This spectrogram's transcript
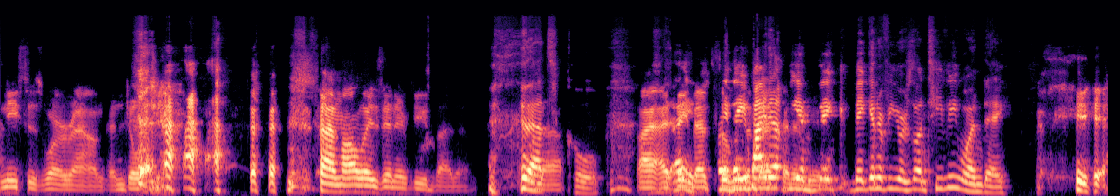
nieces were around in Georgia. I'm always interviewed by them. that's and, uh, cool. I, I think hey, that's hey, they might be big big interviewers on TV one day. yeah.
